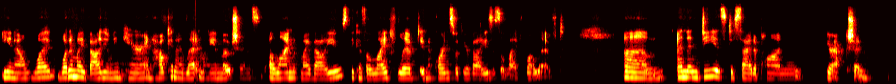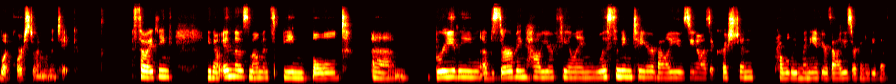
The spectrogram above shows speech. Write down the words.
you know, what what am I valuing here and how can I let my emotions align with my values? Because a life lived in accordance with your values is a life well lived. Um, and then D is decide upon your action. What course do I want to take? So I think, you know, in those moments, being bold, um, breathing, observing how you're feeling, listening to your values. You know, as a Christian, probably many of your values are going to be the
